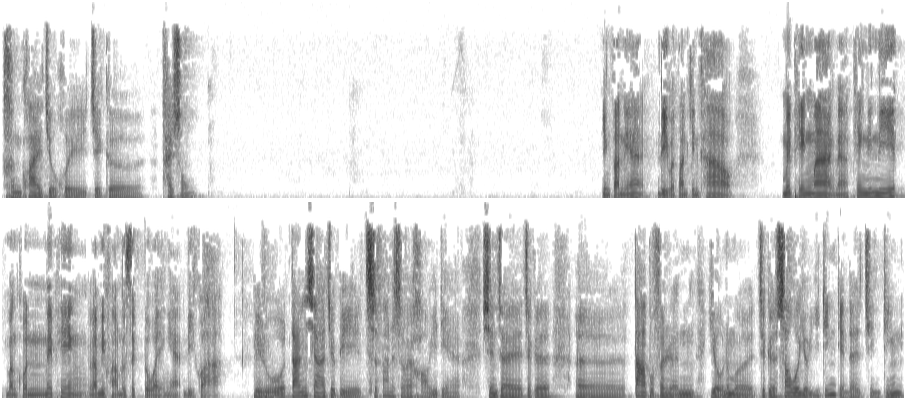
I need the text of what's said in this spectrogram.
很快就会这个太松。 อย่างตอนนี้ดีกว่าตอนกินข้าวไม่เพ่งมากนะเพ่งนิดๆบางคนไม่เพ่งแล้วมีความรู้สึกตัวอย่างเงี้ยดีกว่า比如当下就比吃饭的时候会好一点。现在这个呃，大部分人有那么这个稍微有一丁点的紧盯，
